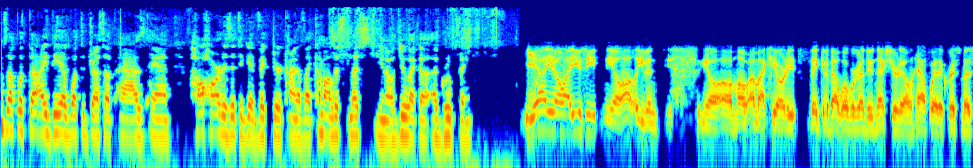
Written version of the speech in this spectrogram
Comes up with the idea of what to dress up as and how hard is it to get Victor kind of like, come on, let's, let's, you know, do like a, a group thing. Yeah, you know, I usually, you know, I'll even, you know, um, I'm actually already thinking about what we're going to do next year to halfway to Christmas.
